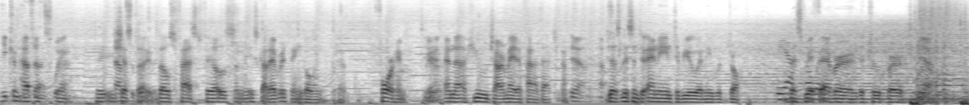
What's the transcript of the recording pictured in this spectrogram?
He can have that swing. He's just uh, those fast fills, and he's got everything going uh, for him. Yeah. And a huge Iron Maiden fan of that, you know. Yeah, Just listen to any interview, and he would drop Yeah, best riff ever, the Trooper. Yeah.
